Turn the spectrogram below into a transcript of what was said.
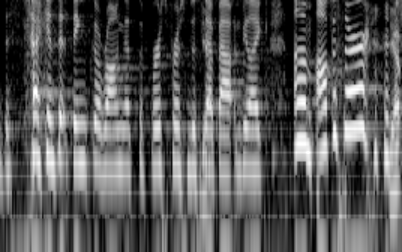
The second that things go wrong, that's the first person to step Yep. out and be like, um, "Officer." Yep.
